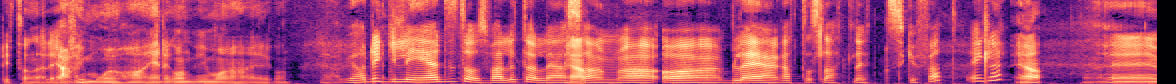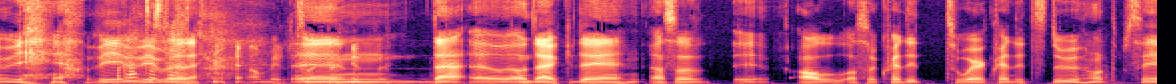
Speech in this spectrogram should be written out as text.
litt sånn der Ja, vi må jo ha Eregon, vi må jo ha Eregon. Ja, vi hadde gledet oss veldig til å lese Ja. den, og, og ble rett og slett litt skuffet, egentlig. Ja, eh, vi, ja, vi, Rett og vi ble det. Eh, det, og det er jo ikke det Altså, eh, all, altså credit where credits do, holdt jeg på å si.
